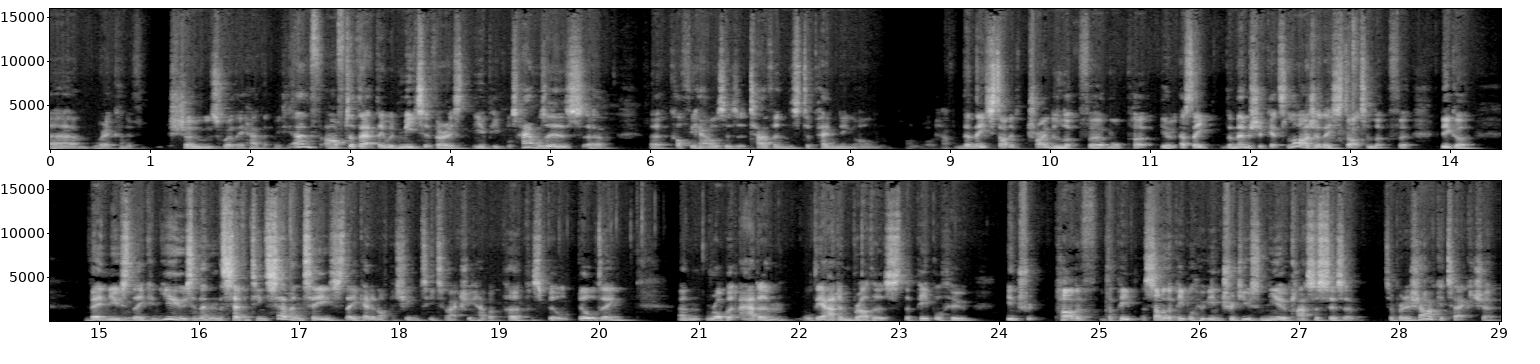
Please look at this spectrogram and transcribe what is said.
um, where it kind of shows where they had that meeting. And after that, they would meet at various you know, people's houses, um, at coffee houses, at taverns, depending on, on what happened. Then they started trying to look for more, per, you know, as they the membership gets larger, they start to look for bigger venues they can use. And then in the 1770s, they get an opportunity to actually have a purpose built building. And Robert Adam, or the Adam brothers, the people who intro- part of the people, some of the people who introduce neoclassicism to British architecture,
